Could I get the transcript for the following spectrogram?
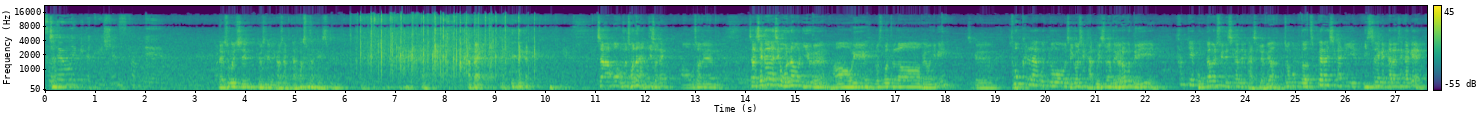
So there will be the questions from the 네, 수고해주신 교수님 감사합니다. 박수 부탁드리겠습니다. 네. 앞에. 자, 어, 우선 저는 앉기 전에, 어, 우선은, 자, 제가 지금 올라온 이유는, 어, 우리 로스 버틀러 배우님이 지금 토크를 하고 또 즐거운 시간 갖고 있지만 또 여러분들이 함께 공감할 수 있는 시간들을 가지려면 조금 더 특별한 시간이 있어야겠다는 생각에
